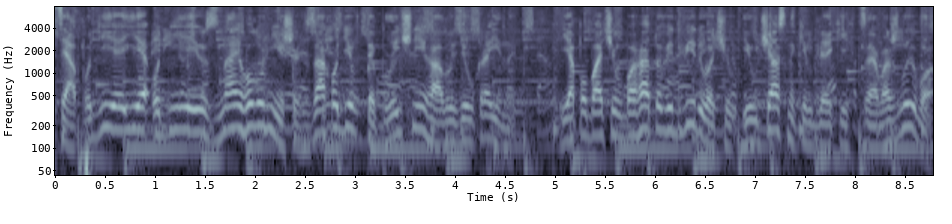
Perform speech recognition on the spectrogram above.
Ця подія є однією з найголовніших заходів в тепличній галузі України. Я побачив багато відвідувачів і учасників, для яких це важливо.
